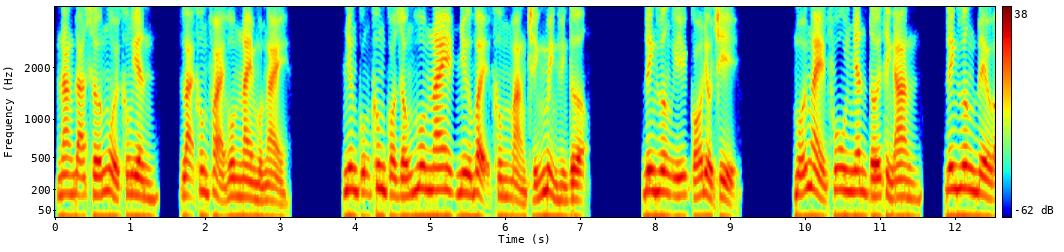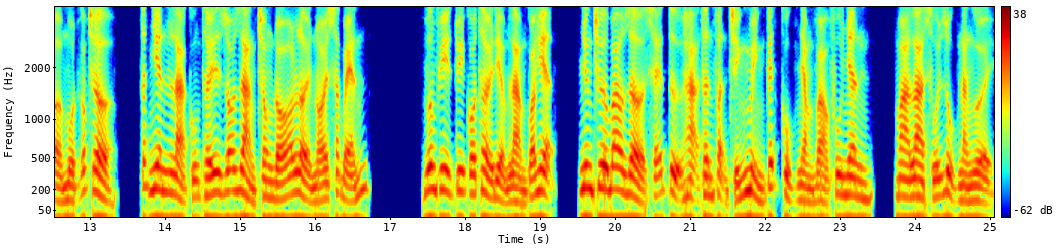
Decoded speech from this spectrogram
Nàng đã sớm ngồi không yên, lại không phải hôm nay một ngày. Nhưng cũng không có giống hôm nay như vậy không màng chính mình hình tượng. Đinh Hương ý có điều chỉ. Mỗi ngày phu nhân tới thỉnh an, Đinh Hương đều ở một góc chờ, tất nhiên là cũng thấy rõ ràng trong đó lời nói sắc bén. Vương Phi tuy có thời điểm làm quá hiện, nhưng chưa bao giờ sẽ tự hạ thân phận chính mình kết cục nhằm vào phu nhân, mà là xúi dục nàng người,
